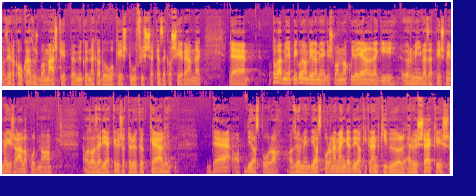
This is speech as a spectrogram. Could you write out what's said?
azért a Kaukázusban másképp működnek a dolgok, és túl frissek ezek a sérelmek. De tovább megyek, még olyan vélemények is vannak, hogy a jelenlegi örmény vezetés még meg is állapodna az azeriekkel és a törökökkel, de a diaszpóra, az örmény diaszpóra nem engedi, akik rendkívül erősek és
